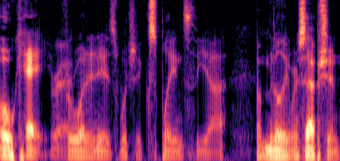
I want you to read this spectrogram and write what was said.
okay Right. for what it is, which explains the uh, middling reception.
